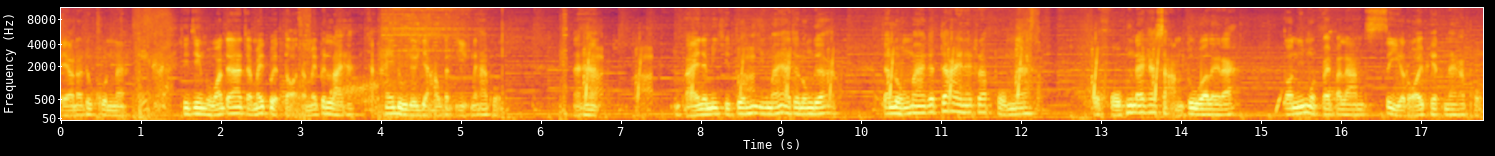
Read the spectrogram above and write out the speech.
แล้วนะทุกคนนะ จริงๆ ผมว่าจะน่าจะไม่เปิดต่อแต่ไม่เป็นไรฮะอยากให้ดูยาวๆกันอีกนะครับผมนะฮะไปจะมีกี่ตัวมีอีกไหมอาจจะลงเรือจะหลงมาก็ได้นะครับผมนะ โอ้โห เพิ่งได้แค่สามตัวเลยนะ ตอนนี้หมดไปประมาณ400 เพชรนะครับผม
